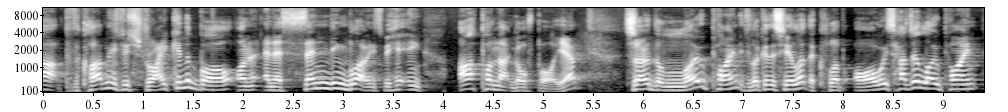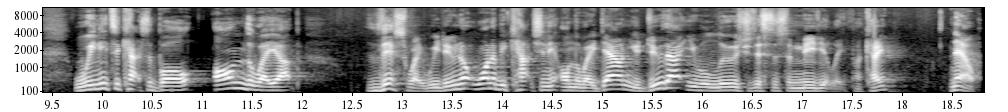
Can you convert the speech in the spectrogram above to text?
up. The club needs to be striking the ball on an ascending blow. It needs to be hitting up on that golf ball, yeah? So the low point, if you look at this here, look, the club always has a low point. We need to catch the ball on the way up this way. We do not want to be catching it on the way down. You do that, you will lose your distance immediately, okay? Now,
